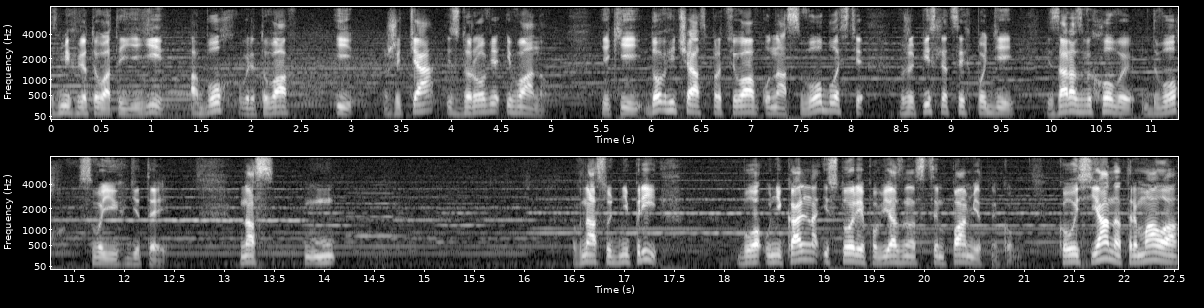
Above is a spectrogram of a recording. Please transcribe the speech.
Зміг врятувати її, а Бог врятував і життя, і здоров'я Івану, який довгий час працював у нас в області вже після цих подій і зараз виховує двох своїх дітей. В нас в нас у Дніпрі була унікальна історія пов'язана з цим пам'ятником. Колись Яна тримала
